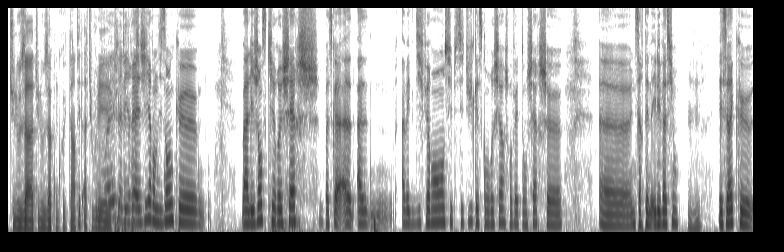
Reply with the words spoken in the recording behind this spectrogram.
tu, nous as, tu nous as concocté un titre. Ah, tu voulais. Ouais, tu- j'allais réagir en disant que bah, les gens, ce qu'ils recherchent, parce qu'avec différents substituts, qu'est-ce qu'on recherche En fait, on cherche euh, euh, une certaine élévation. Mhm. Et c'est vrai qu'il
